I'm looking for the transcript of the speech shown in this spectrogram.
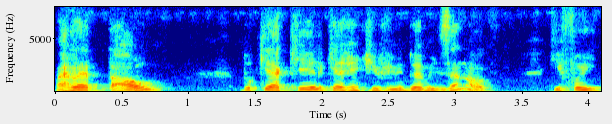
mais letal do que aquele que a gente viu em 2019, que foi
